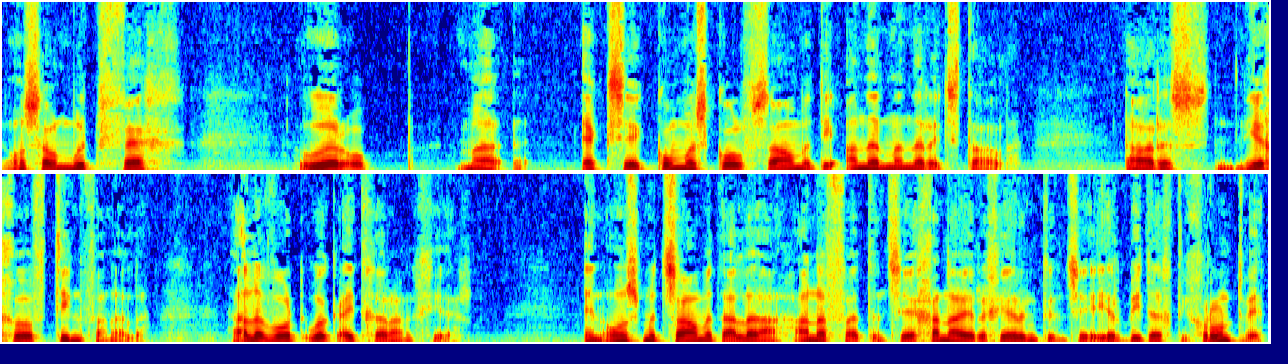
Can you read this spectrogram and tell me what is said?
Ons sal moet veg hoor op, maar ek sê kom ons kolf saam met die ander minderheidstale. Daar is 9 of 10 van hulle. Hulle word ook uitgerangeer. En ons moet saam met hulle hande vat en sê gaan na die regering toe en sê eerbiedig die grondwet.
